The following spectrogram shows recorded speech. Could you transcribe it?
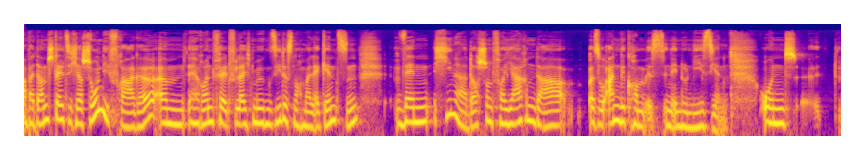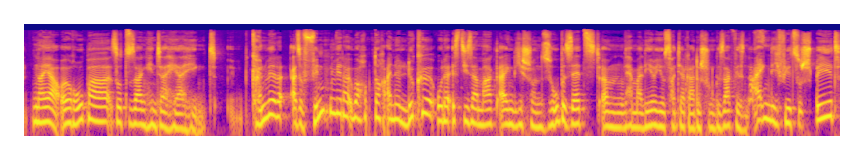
Aber dann stellt sich ja schon die Frage, ähm, Herr Rönnfeld, vielleicht mögen Sie das nochmal ergänzen, wenn China doch schon vor Jahren da, also angekommen ist in Indonesien und äh, naja, Europa sozusagen hinterherhinkt. Können wir, also finden wir da überhaupt noch eine Lücke oder ist dieser Markt eigentlich schon so besetzt? Ähm, Herr Malerius hat ja gerade schon gesagt, wir sind eigentlich viel zu spät.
